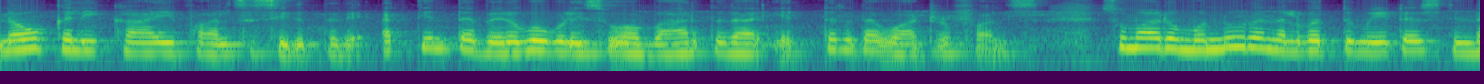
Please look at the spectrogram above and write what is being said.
ನೌಕಲಿಕಾಯಿ ಫಾಲ್ಸ್ ಸಿಗುತ್ತದೆ. ಅತ್ಯಂತ ಬೆರಗುಗೊಳಿಸುವ ಭಾರತದ ಎತ್ತರದ ವಾಟರ್ ಫಾಲ್ಸ್. ಸುಮಾರು ಮುನ್ನೂರ ನಲವತ್ತು ಮೀಟರ್ಸ್ನಿಂದ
